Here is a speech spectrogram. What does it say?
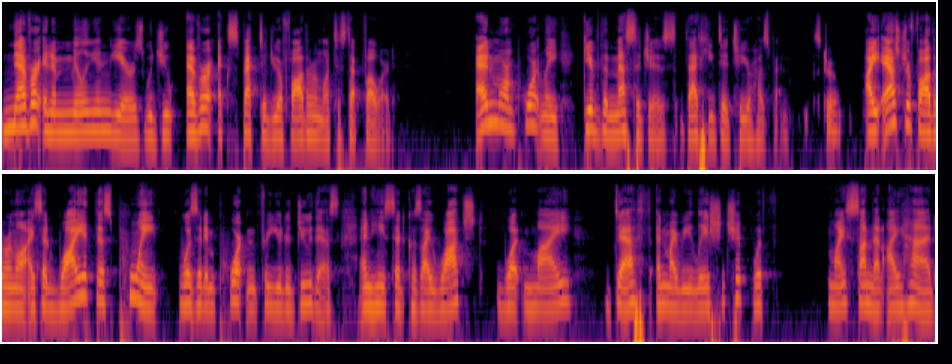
never in a million years would you ever expected your father-in-law to step forward. And more importantly, give the messages that he did to your husband. It's true. I asked your father in law, I said, why at this point was it important for you to do this? And he said, because I watched what my death and my relationship with my son that I had,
